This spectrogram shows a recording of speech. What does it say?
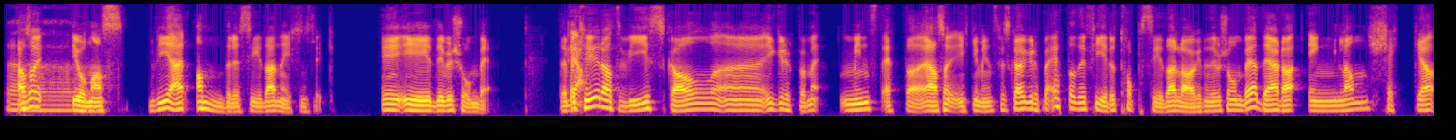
Uh, Altså, Jonas, vi er andre i Nations League i, i divisjon B. Det Ja. betyr at vi skal uh, i gruppe med minst ett av Altså ikke minst, vi skal i gruppe med ett av de fire toppsida lagene i divisjon B. Det er da England, Tsjekkia,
